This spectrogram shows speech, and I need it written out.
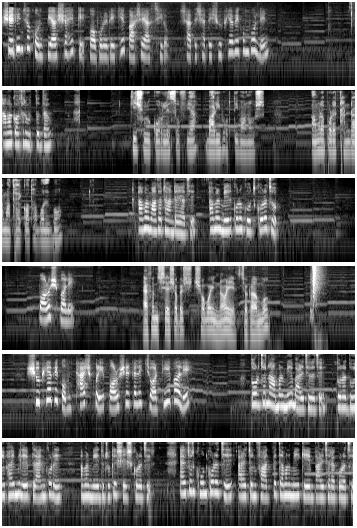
সেদিন যখন পিয়াস সাহেবকে কবরে রেখে বাসায় আসছিল সাথে সাথে সুফিয়া বেগম বললেন আমার কথার উত্তর দাও। কি শুরু করলে সুফিয়া? বাড়ি ভর্তি মানুষ। আমরা পরে ঠান্ডা মাথায় কথা বলব। আমার মাথা ঠান্ডায় আছে। আমার মেয়ের কোনো খোঁজ করেছ? পরশ বলে। এখন সেসবের সময় নয় ছোট আম্মু। সুফিয়া বেগম ঠাস করে পরশের গালে চট দিয়ে বলে তোর জন্য আমার মেয়ে বাড়ি ছেড়েছে। তোরা দুই ভাই মিলে প্ল্যান করে আমার মেয়ে দুটোকে শেষ করেছিস। একজন খুন করেছে আর একজন ফাঁদ পেতে আমার মেয়েকে বাড়ি ছাড়া করেছে।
